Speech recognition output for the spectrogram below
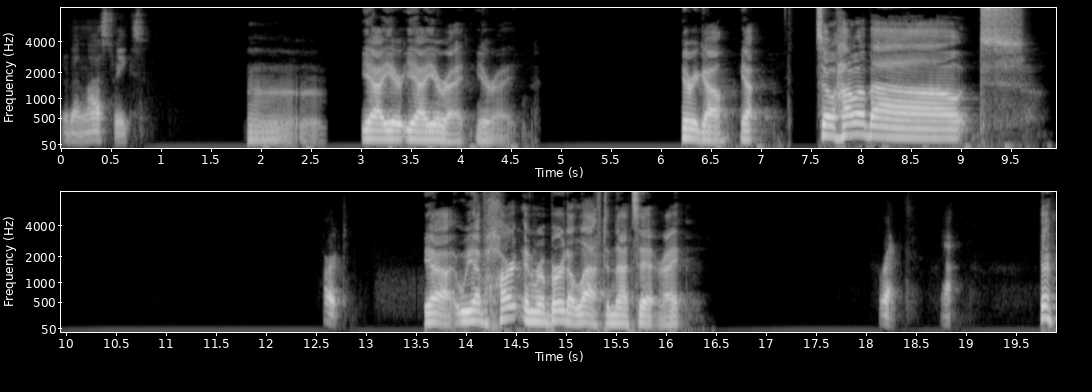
Would have been last week's. Uh, yeah, you're yeah, you're right. You're right. Here we go. Yep. So how about Hart? yeah, we have Hart and Roberta left, and that's it, right? Correct. Yeah. Okay.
